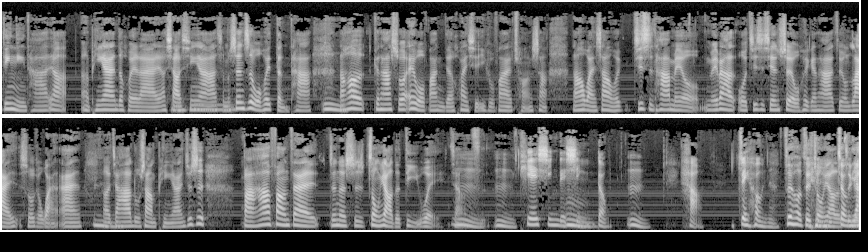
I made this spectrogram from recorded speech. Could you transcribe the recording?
叮咛他要呃平安的回来，要小心啊、嗯、什么，甚至我会等他，嗯、然后跟他说：“哎，我把你的换洗衣服放在床上，然后晚上我会即使他没有没办法，我即使先睡，我会跟他就用赖说个晚安，嗯、呃，叫他路上平安，就是把他放在真的是重要的地位，这样子，嗯，嗯，贴心的行动，嗯，嗯，好。”最后呢？最后最重要的，重要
